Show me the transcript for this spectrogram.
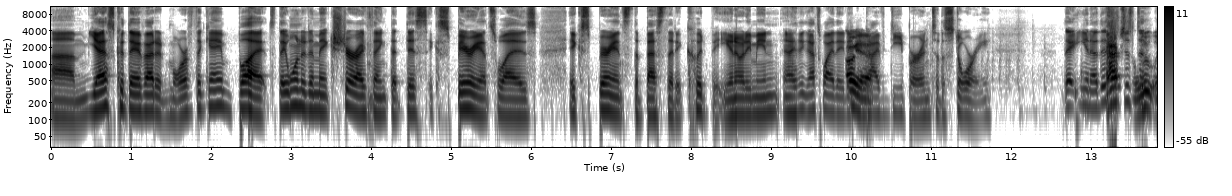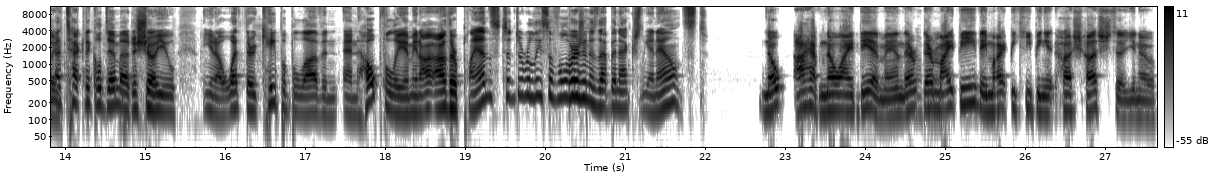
Um, yes, could they have added more of the game? But they wanted to make sure, I think, that this experience was experienced the best that it could be. You know what I mean? And I think that's why they Oh, didn't yeah. dive deeper into the story. They, you know, this Absolutely. is just a, a technical demo to show you, you know, what they're capable of, and and hopefully, I mean, are, are there plans to, to release a full version? Has that been actually announced? Nope, I have no idea, man. There there might be. They might be keeping it hush hush to, you know,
